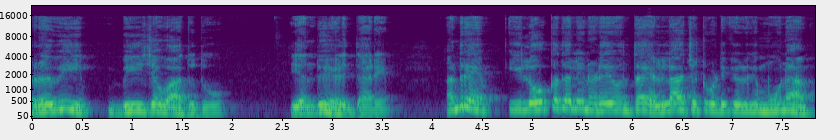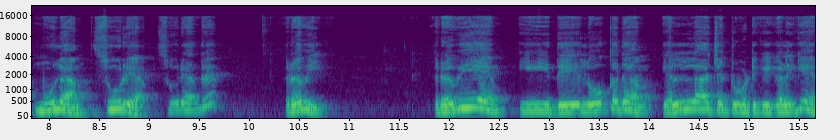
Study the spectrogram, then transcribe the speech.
ರವಿ ಬೀಜವಾದುದು ಎಂದು ಹೇಳಿದ್ದಾರೆ. ಅಂದರೆ ಈ ಲೋಕದಲ್ಲಿ ನಡೆಯುವಂಥ ಎಲ್ಲ ಚಟುವಟಿಕೆಗಳಿಗೆ ಮೂಲ ಮೂಲ ಸೂರ್ಯ ಸೂರ್ಯ ಅಂದರೆ ರವಿ. ರವಿಯೇ ಈ ದೇ, ಲೋಕದ ಎಲ್ಲ ಚಟುವಟಿಕೆಗಳಿಗೆ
